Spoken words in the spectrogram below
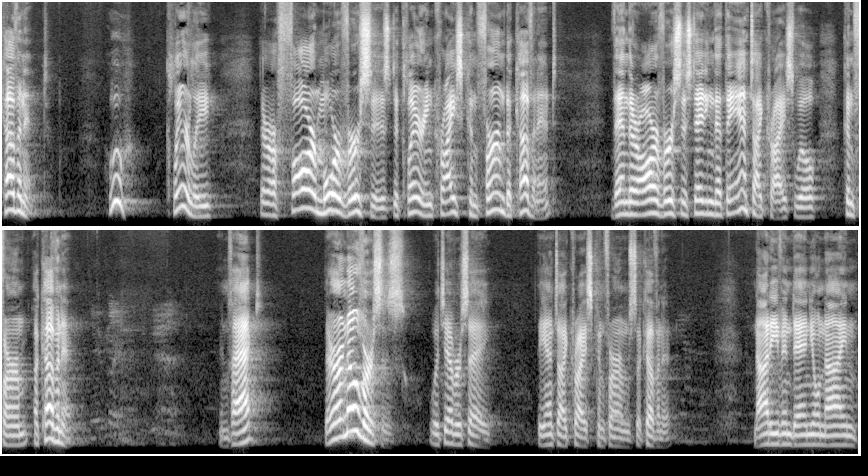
covenant. Whew, clearly, there are far more verses declaring Christ confirmed a covenant than there are verses stating that the Antichrist will confirm a covenant. In fact, there are no verses which ever say the Antichrist confirms a covenant. Not even Daniel 9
